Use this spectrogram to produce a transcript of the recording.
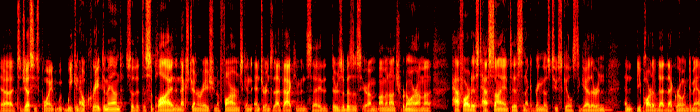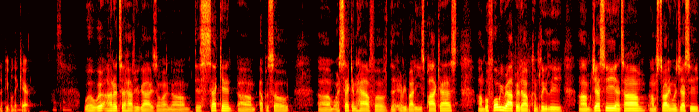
uh, to Jesse's point, we, we, can help create demand so that the supply and the next generation of farms can enter into that vacuum and say that there's a business here. I'm, I'm an entrepreneur. I'm a half artist, half scientist, and I can bring those two skills together and, mm-hmm. and be part of that, that growing demand of people that care. Awesome. Well, we're honored to have you guys on um, this second um, episode um, second half of the Everybody's podcast. Um, before we wrap it up completely, um, Jesse and Tom, I'm starting with Jesse.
